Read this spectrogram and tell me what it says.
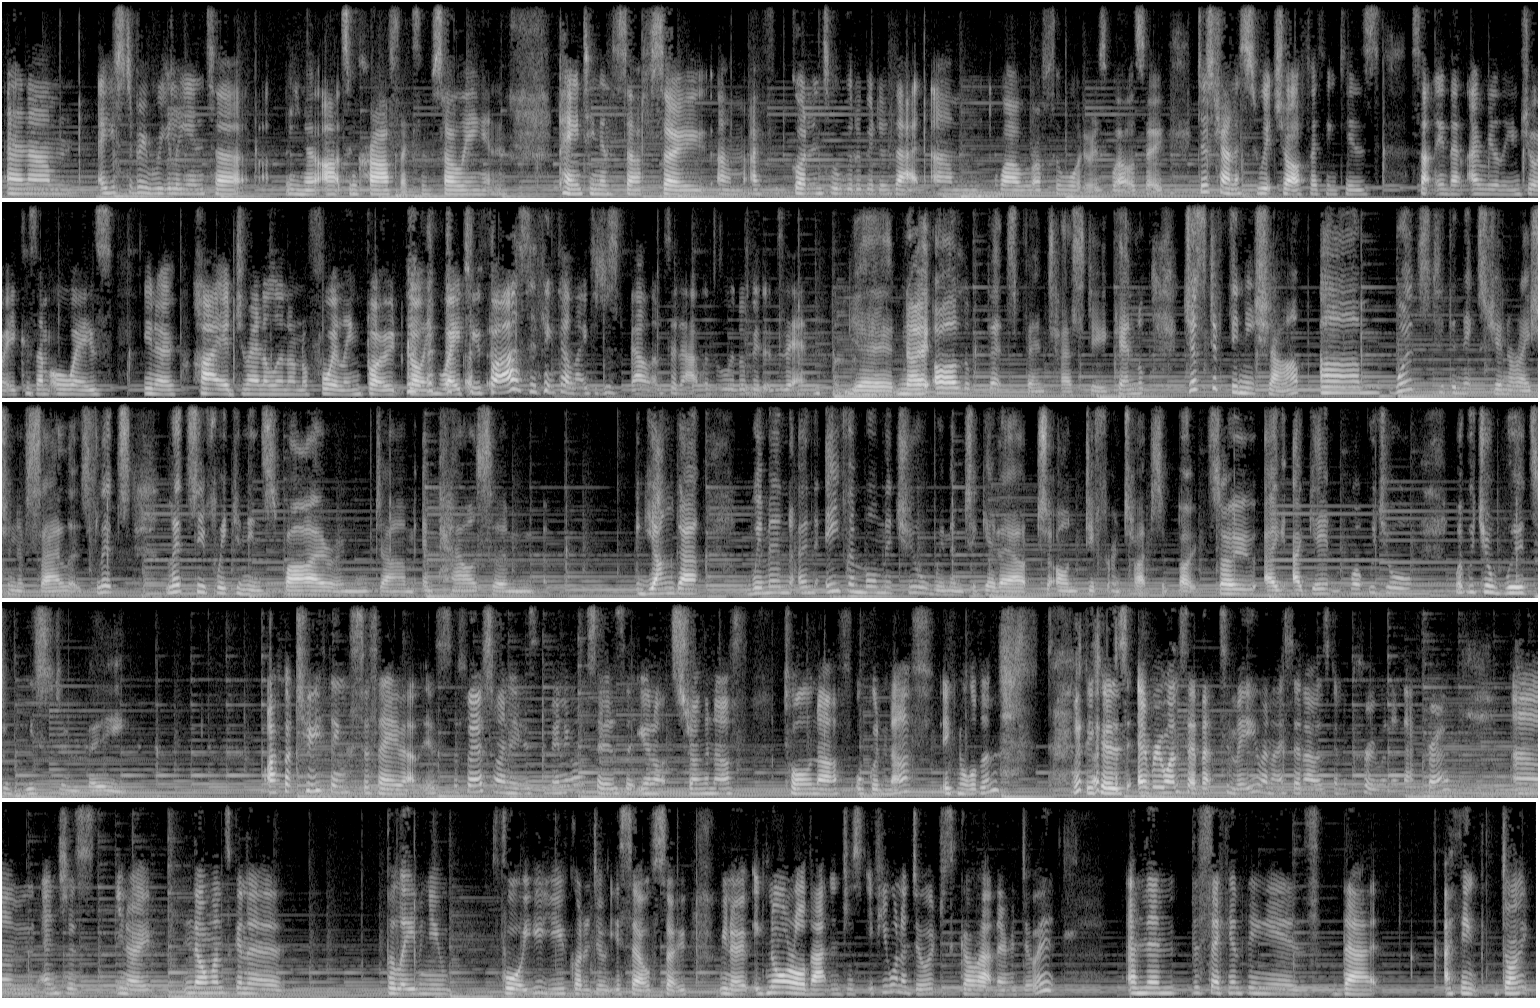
And um, I used to be really into, you know, arts and crafts, like some sewing and painting and stuff. So um, I've got into a little bit of that um, while we're off the water as well. So just trying to switch off, I think, is something that I really enjoy because I'm always, you know, high adrenaline on a foiling boat going way too fast. I think I like to just balance it out with a little bit of zen. Yeah, no, oh, look, that's fantastic. And look, just to finish up, um, words to the next generation of sailors. Let's let's see if we can inspire and um, empower some younger women and even more mature women to get out on different types of boats. So uh, again, what would your what would your words of wisdom be? I've got two things to say about this. The first one is if anyone says that you're not strong enough, tall enough, or good enough, ignore them. because everyone said that to me when I said I was going to crew in a NACRA. Um, and just, you know, no one's going to believe in you for you. You've got to do it yourself. So, you know, ignore all that and just, if you want to do it, just go out there and do it. And then the second thing is that I think don't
